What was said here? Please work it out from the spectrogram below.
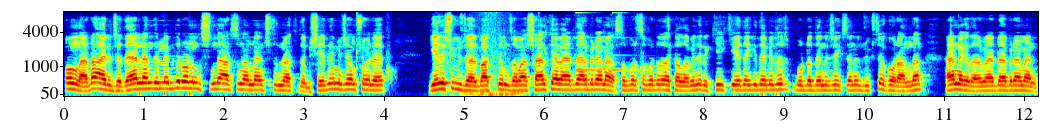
Onlar da ayrıca değerlendirilebilir. Onun dışında Arsenal Manchester United'a bir şey demeyeceğim. Şöyle gelişi güzel baktığım zaman Schalke Werder Bremen 0-0'da da kalabilir. 2-2'ye de gidebilir. Burada deneyecekseniz yüksek orandan her ne kadar Werder Bremen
